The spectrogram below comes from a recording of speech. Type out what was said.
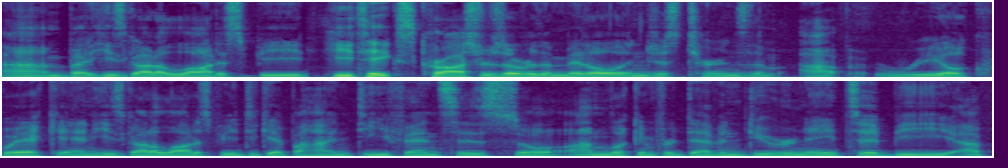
um, but he's got a lot of speed. He takes crossers over the middle and just turns them up real quick, and he's got a lot of speed to get behind defenses. So I'm looking for Devin Duvernay to be up,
